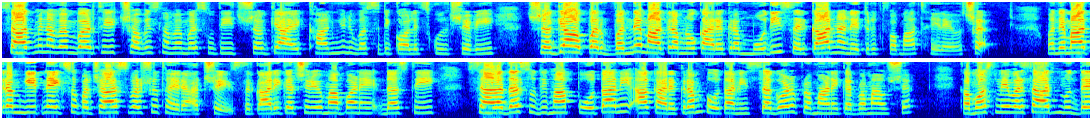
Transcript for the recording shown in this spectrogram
સાતમી નવેમ્બરથી છવ્વીસ નવેમ્બર સુધી જગ્યાએ ખાન યુનિવર્સિટી કોલેજ સ્કૂલ જેવી જગ્યા ઉપર વંદે માતરમનો કાર્યક્રમ મોદી સરકારના નેતૃત્વમાં થઈ રહ્યો છે. વંદે માતરમ ગીતને એકસો પચાસ વર્ષ થઈ રહ્યા છે. સરકારી કચેરીઓમાં પણ દસથી સાડા દસ સુધીમાં પોતાની આ કાર્યક્રમ, પોતાની સગવડ પ્રમાણે કરવામાં આવશે. કમોસમી વરસાદ મુદ્દે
